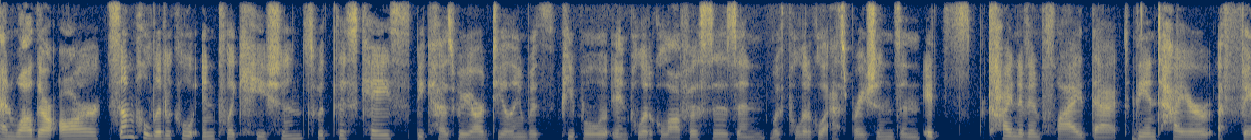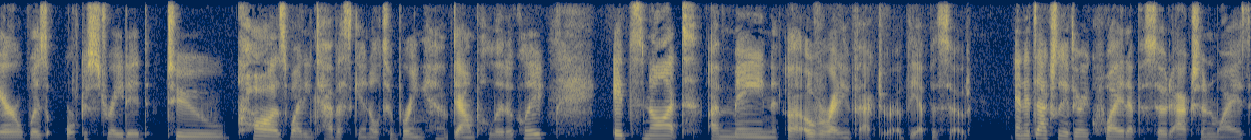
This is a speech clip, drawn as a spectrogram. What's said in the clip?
And while there are some political implications with this case, because we are dealing with people in political offices and with political aspirations, and it's kind of implied that the entire affair was orchestrated to cause Whiting to have a scandal to bring him down politically, it's not a main uh, overriding factor of the episode. And it's actually a very quiet episode action wise,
